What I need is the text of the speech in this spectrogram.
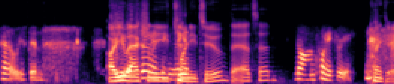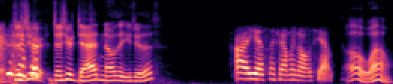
kind of always been. Are you actually 22? The ad said No, I'm 23. 23. Does your does your dad know that you do this? Uh, yes, my family knows. Yeah. oh wow.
